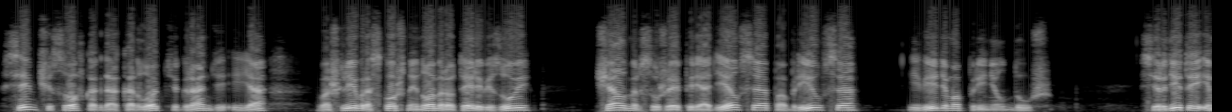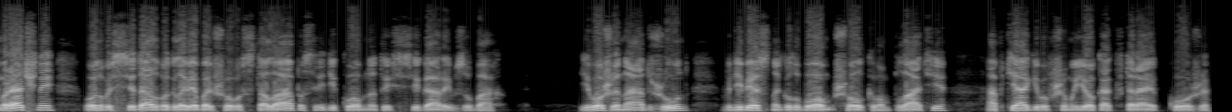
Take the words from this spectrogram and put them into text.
В семь часов, когда Карлотте, Гранди и я вошли в роскошный номер отеля «Везувий», Чалмерс уже переоделся, побрился и, видимо, принял душ. Сердитый и мрачный, он восседал во главе большого стола посреди комнаты с сигарой в зубах. Его жена Джун в небесно-голубом шелковом платье, обтягивавшем ее, как вторая кожа,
